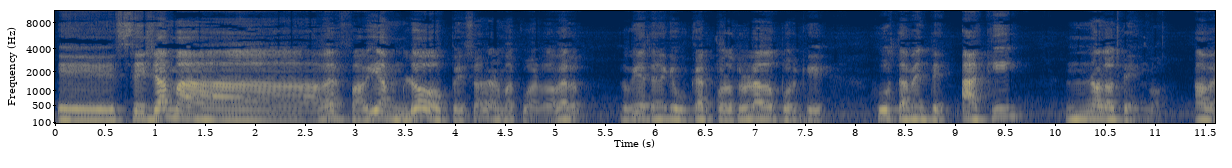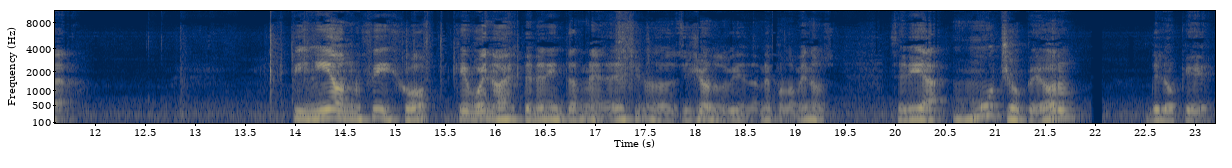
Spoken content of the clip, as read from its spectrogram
eh, se llama, a ver, Fabián López, ahora no me acuerdo. A ver, lo voy a tener que buscar por otro lado porque justamente aquí no lo tengo. A ver. Piñón fijo. Qué bueno es tener internet. ¿eh? Si, yo no tuviera internet, por lo menos, sería mucho peor de lo que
